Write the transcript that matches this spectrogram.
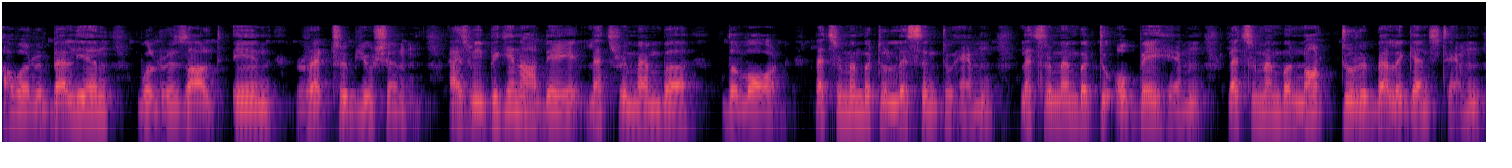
our rebellion will result in retribution. As we begin our day, let's remember the Lord. Let's remember to listen to Him. Let's remember to obey Him. Let's remember not to rebel against Him.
